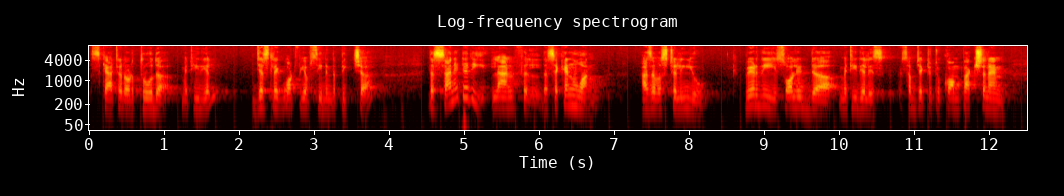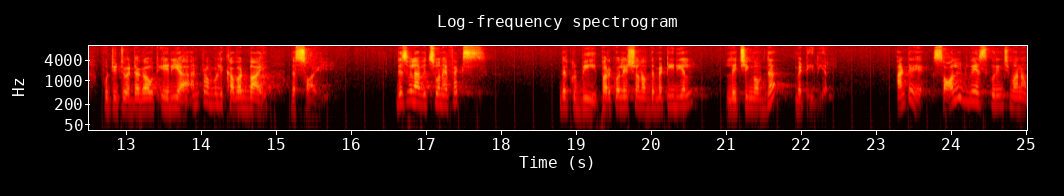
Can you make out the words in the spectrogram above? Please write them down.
scatter or throw the material just like what we have seen in the picture. The sanitary landfill, the second one, as I was telling you, where the solid uh, material is subjected to compaction and put into a dugout area and probably covered by the soil. This will have its own effects. There could be percolation of the material, leaching of the material. అంటే సాలిడ్ వేస్ట్ గురించి మనం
